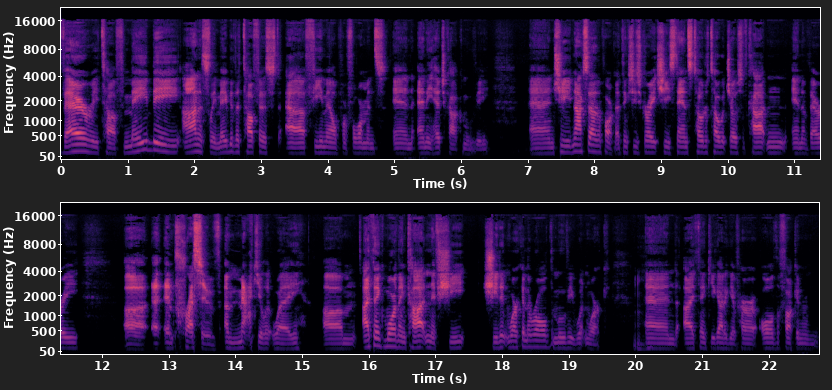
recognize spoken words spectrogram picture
very tough. Maybe, honestly, maybe the toughest uh, female performance in any Hitchcock movie. And she knocks it out of the park. I think she's great. She stands toe to toe with Joseph Cotten in a very uh, impressive, immaculate way. Um, I think more than Cotten, if she she didn't work in the role, the movie wouldn't work. Mhm. And I think you got to give her all the fucking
